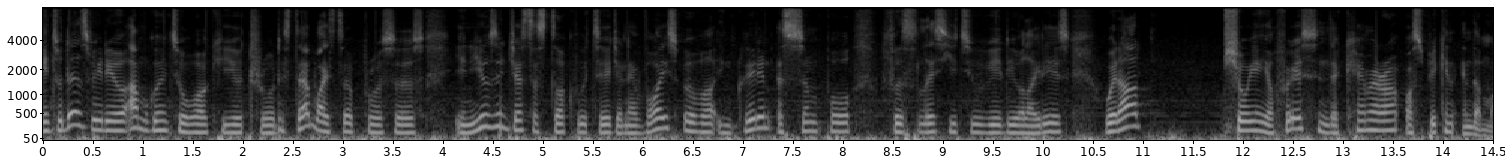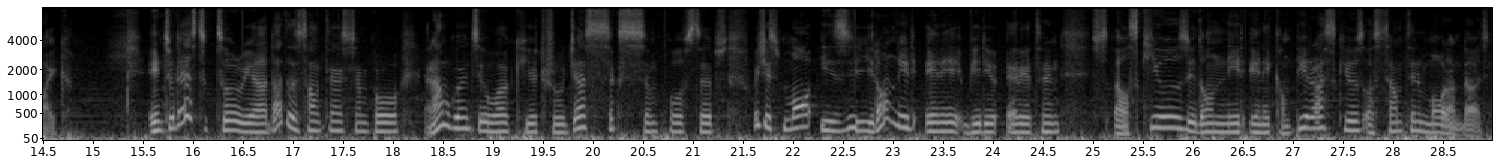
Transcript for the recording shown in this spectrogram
In today's video, I'm going to walk you through the step-by-step -step process in using just a stock footage and a voiceover in creating a simple faceless YouTube video like this without showing your face in the camera or speaking in the mic. In today's tutorial, that is something simple and I'm going to walk you through just six simple steps which is more easy. You don't need any video editing uh, skills, you don't need any computer skills or something more than that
